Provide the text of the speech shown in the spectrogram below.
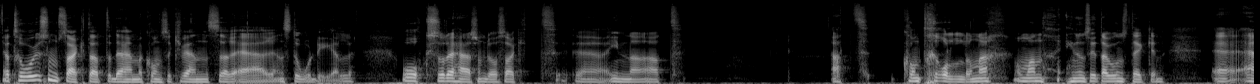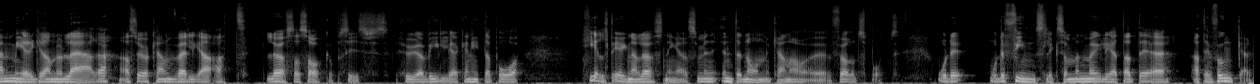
jag tror ju som sagt att det här med konsekvenser är en stor del. Och också det här som du har sagt eh, innan att, att kontrollerna, om man inom citationstecken, eh, är mer granulära. Alltså jag kan välja att lösa saker precis hur jag vill. Jag kan hitta på helt egna lösningar som inte någon kan ha eh, förutspått. Och det, och det finns liksom en möjlighet att det, att det funkar.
